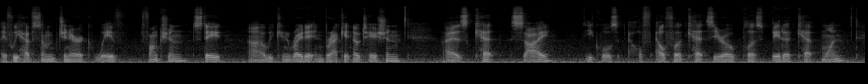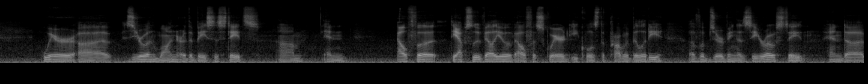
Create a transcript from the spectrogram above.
If we have some generic wave function state, uh, we can write it in bracket notation as ket psi equals alpha, alpha ket 0 plus beta ket 1, where uh, 0 and 1 are the basis states, um, and alpha, the absolute value of alpha squared equals the probability of observing a zero state, and uh,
